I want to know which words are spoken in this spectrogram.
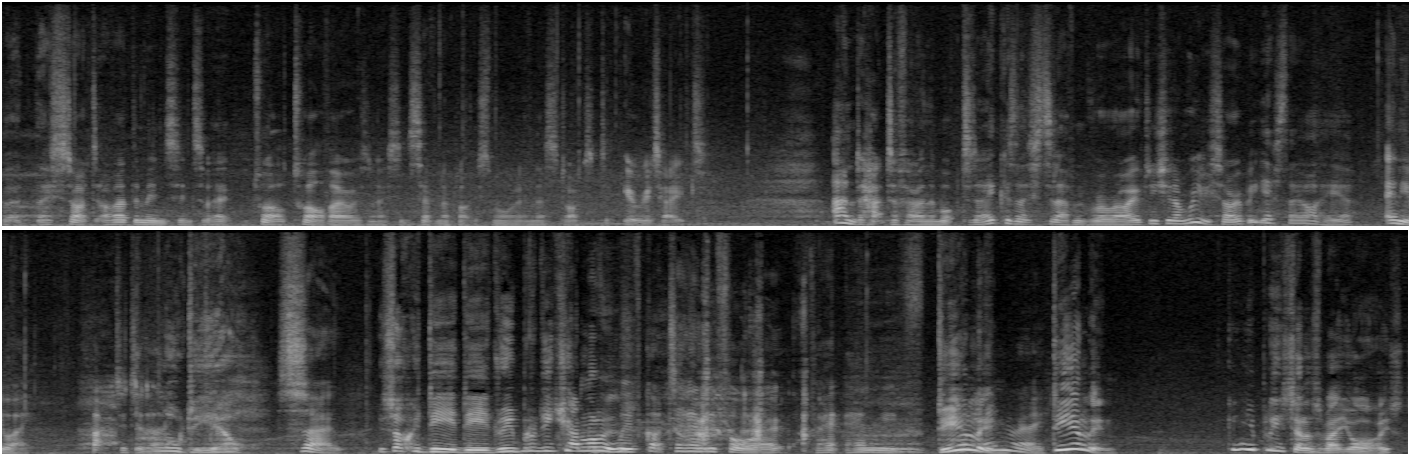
but they started. I've had them in since about 12, 12 hours now, since seven o'clock this morning. They started to irritate. And I had to phone them up today because they still haven't arrived. And she said, I'm really sorry, but yes, they are here. Anyway, back to today. Bloody hell. So, It's like a Dear Deirdre bloody channel, we've got to Henry Foro. Eh, for Henry. Dealing. Henry. Dealing. Can you please tell us about your eyes?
